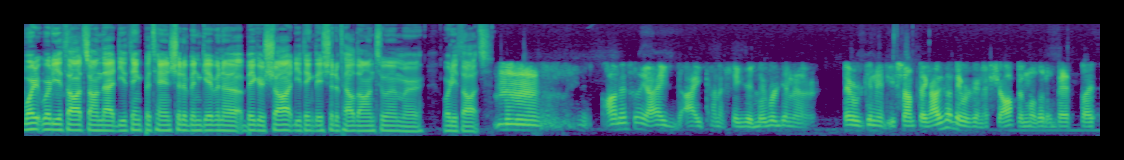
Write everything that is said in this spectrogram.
What What are your thoughts on that? Do you think Petan should have been given a, a bigger shot? Do you think they should have held on to him, or what are your thoughts? Mm, honestly, I I kind of figured they were gonna they were gonna do something. I thought they were gonna shop him a little bit, but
